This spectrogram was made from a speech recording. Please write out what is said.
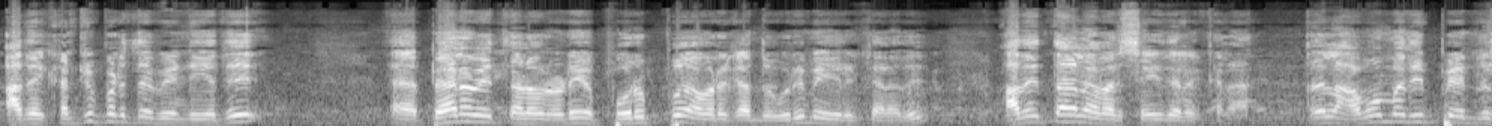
அதை கட்டுப்படுத்த வேண்டியது பேரவைத் தலைவருடைய பொறுப்பு அவருக்கு அந்த உரிமை இருக்கிறது. அதைத்தான் அவர் செய்திருக்கிறார். அதில் அவமதிப்பு என்று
